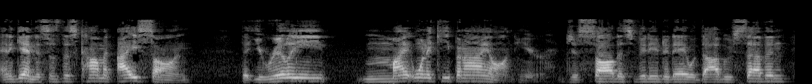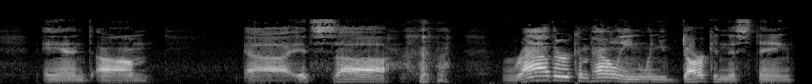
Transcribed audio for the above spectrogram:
And again, this is this comet ISON that you really might want to keep an eye on here. Just saw this video today with Dahboo 7, and um, uh, it's uh, rather compelling when you darken this thing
